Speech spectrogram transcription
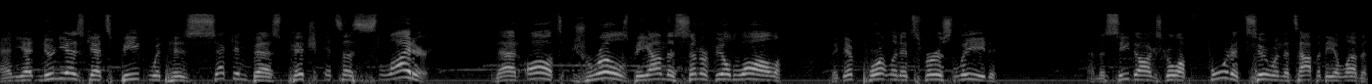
And yet Nunez gets beat with his second best pitch. It's a slider that Olt drills beyond the center field wall to give Portland its first lead. And the Sea Dogs go up 4 to 2 in the top of the 11th.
